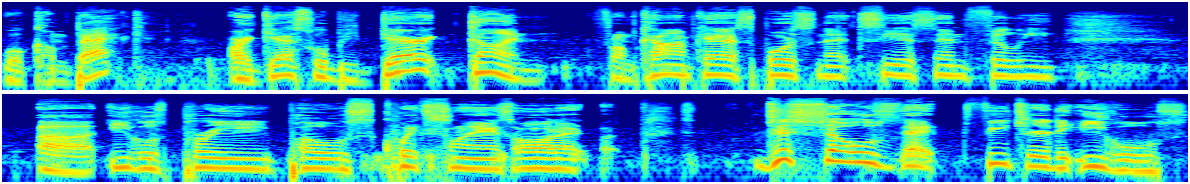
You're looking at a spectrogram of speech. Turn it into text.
We'll come back. Our guest will be Derrick Gunn from Comcast Sportsnet, CSN Philly, uh, Eagles pre, post, quick slants, all that. Just shows that feature the Eagles.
